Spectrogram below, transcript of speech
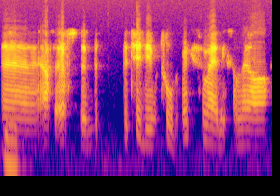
Eh, alltså Öster be- betyder ju otroligt mycket för mig liksom när jag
